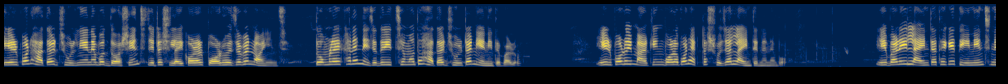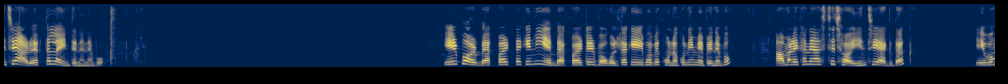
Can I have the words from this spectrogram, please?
এরপর হাতার ঝুল নিয়ে নেব দশ ইঞ্চ যেটা সেলাই করার পর হয়ে যাবে নয় ইঞ্চ তোমরা এখানে নিজেদের ইচ্ছে মতো হাতার ঝুলটা নিয়ে নিতে পারো। এরপর ওই মার্কিং বরাবর একটা সোজা লাইন টেনে নেব। এবার এই লাইনটা থেকে তিন ইঞ্চ নিচে আরও একটা লাইন টেনে নেব। এরপর ব্যাকপার্টটাকে নিয়ে ব্যাকপার্টের বগলটাকে এইভাবে কোনাকুনি মেপে নেব। আমার এখানে আসছে ছয় ইঞ্চি এক দাগ এবং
